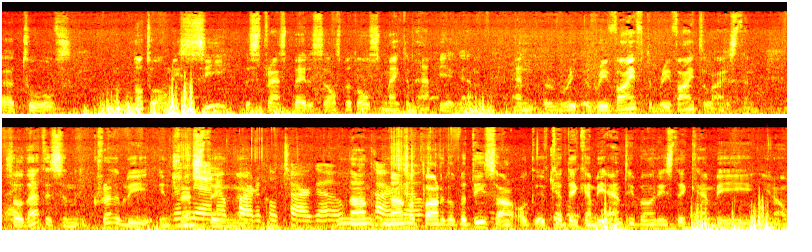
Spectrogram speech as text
uh, tools not to only see the stressed beta cells, but also make them happy again and re- revive them, revitalize them. So that is an incredibly The interesting. uh, nanoparticle targo. Nan- cargo. nanoparticles, but these are can- they can be antibodies, they can be you know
